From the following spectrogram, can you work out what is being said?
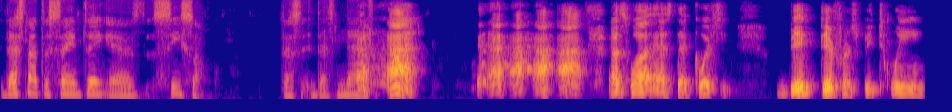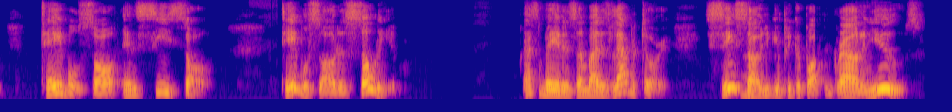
That's not the same thing as sea salt. That's that's natural. That's why I asked that question. Big difference between table salt and sea salt. Table salt is sodium. That's made in somebody's laboratory. Sea salt Uh-huh. you can pick up off the ground and use.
